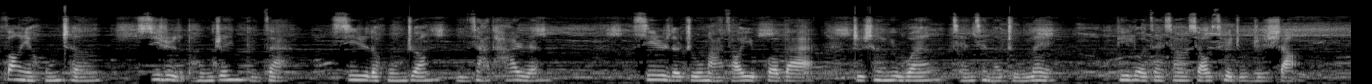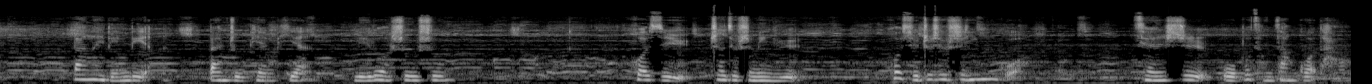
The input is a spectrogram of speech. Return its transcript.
放眼红尘，昔日的童真不在，昔日的红妆已嫁他人，昔日的竹马早已破败，只剩一弯浅浅的竹泪，滴落在萧萧翠竹之上。斑泪点点，斑竹片片，篱落疏疏。或许这就是命运，或许这就是因果。前世我不曾葬过她，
